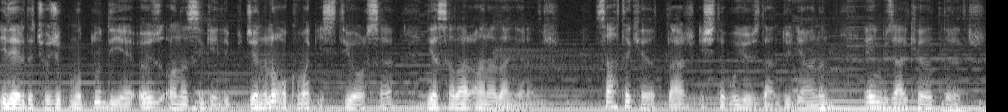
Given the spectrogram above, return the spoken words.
İleride çocuk mutlu diye öz anası gelip canını okumak istiyorsa yasalar anadan yanadır. Sahte kağıtlar işte bu yüzden dünyanın en güzel kağıtlarıdır.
